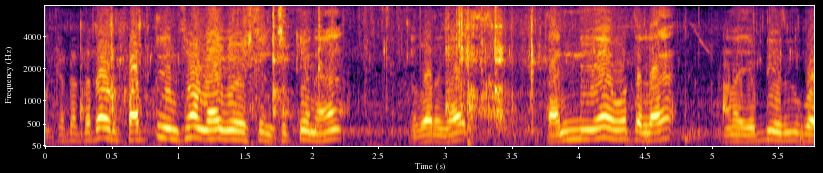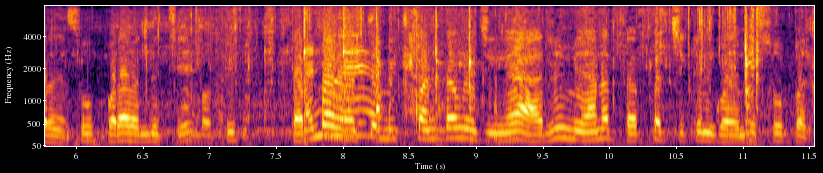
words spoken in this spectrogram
கிட்டத்தட்ட ஒரு பத்து நிமிஷம் வேக வச்சிட்டேன் சிக்கனு பாருங்கள் தண்ணியே ஊற்றலை ஆனால் எப்படி இருக்கு பாருங்க சூப்பராக வந்துச்சு. பெப்பர் எடுத்து மிக்ஸ் பண்ணிட்டோம்னு வச்சுக்கோங்க அருமையான பெப்பர் சிக்கன் குழம்பு சூப்பர்.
